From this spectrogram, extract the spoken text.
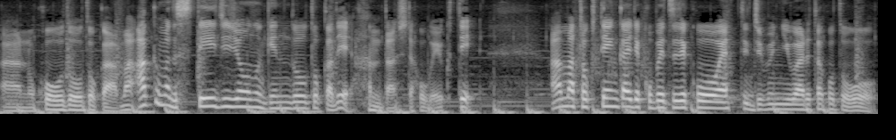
あの行動とか、まあ、あくまでステージ上の言動とかで判断した方がよくてあんま得点会で個別でこうやって自分に言われたことを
